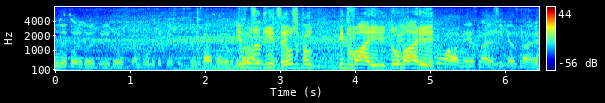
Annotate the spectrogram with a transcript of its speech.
були теж до відео, що там були таке, що з цим знаком. Його вже дивіться, його вже там підварюють, доварюють. Ховали мене, я знаю, скільки я знаю.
